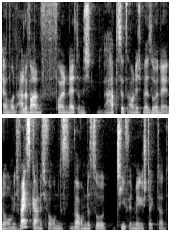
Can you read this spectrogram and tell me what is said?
Ähm, und alle waren voll nett und ich habe es jetzt auch nicht mehr so in Erinnerung. Ich weiß gar nicht, warum das, warum das so tief in mir gesteckt hat.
